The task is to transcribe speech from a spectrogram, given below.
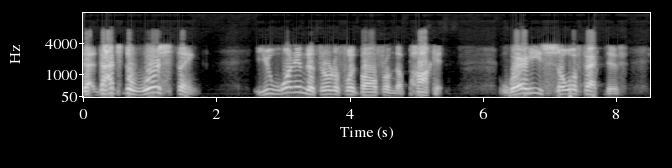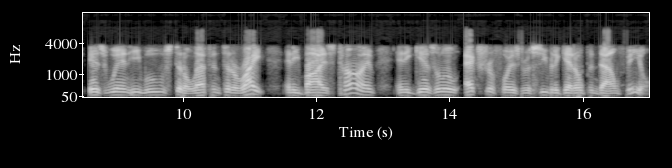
That that's the worst thing. You want him to throw the football from the pocket. Where he's so effective is when he moves to the left and to the right and he buys time and he gives a little extra for his receiver to get open downfield.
